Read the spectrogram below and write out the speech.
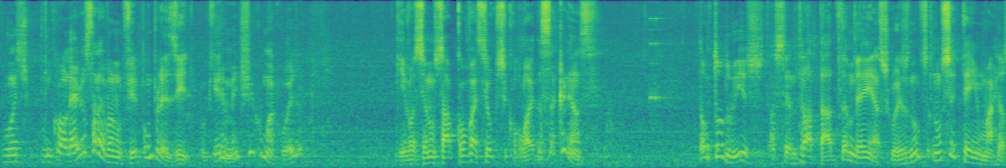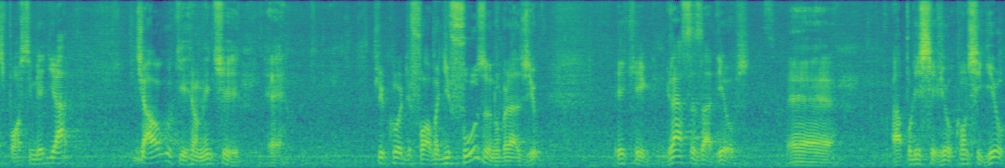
para um, um colégio ou se está levando o filho para um presídio, porque realmente fica uma coisa que você não sabe qual vai ser o psicológico dessa criança. Então tudo isso está sendo tratado também, as coisas não, não se tem uma resposta imediata de algo que realmente é, ficou de forma difusa no Brasil e que, graças a Deus, é, a Polícia Civil conseguiu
